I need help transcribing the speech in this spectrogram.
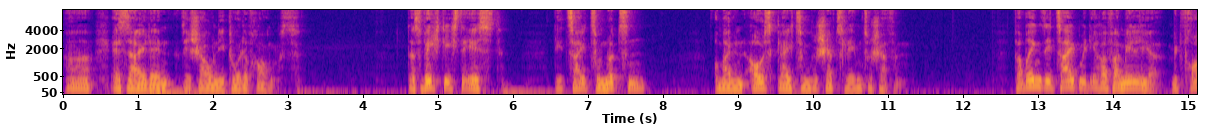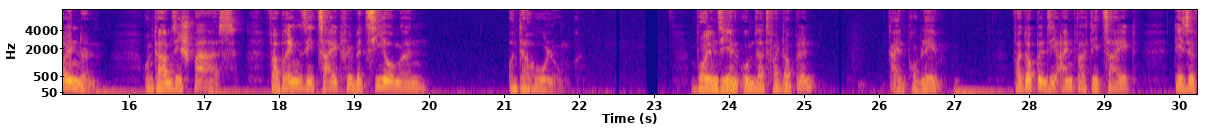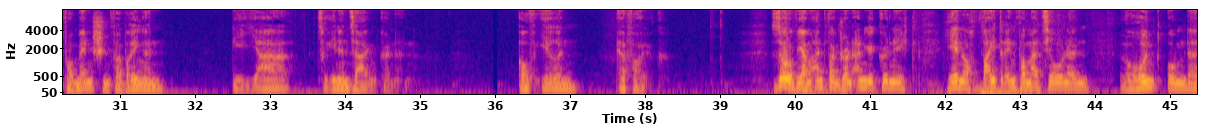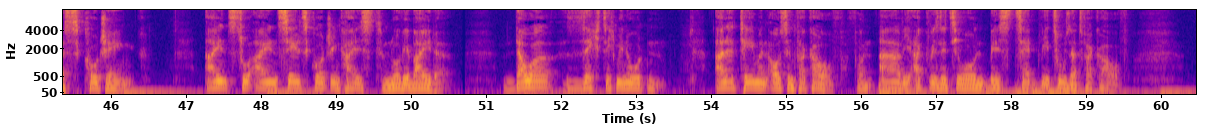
Ah, es sei denn, Sie schauen die Tour de France. Das Wichtigste ist, die Zeit zu nutzen, um einen Ausgleich zum Geschäftsleben zu schaffen. Verbringen Sie Zeit mit Ihrer Familie, mit Freunden und haben Sie Spaß verbringen Sie Zeit für Beziehungen und Erholung. Wollen Sie Ihren Umsatz verdoppeln? Kein Problem. Verdoppeln Sie einfach die Zeit, die Sie vor Menschen verbringen, die Ja zu Ihnen sagen können. Auf Ihren Erfolg. So, wie am Anfang schon angekündigt, hier noch weitere Informationen rund um das Coaching. 1 zu 1 Sales Coaching heißt nur wir beide. Dauer 60 Minuten. Alle Themen aus dem Verkauf, von A wie Akquisition bis Z wie Zusatzverkauf.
